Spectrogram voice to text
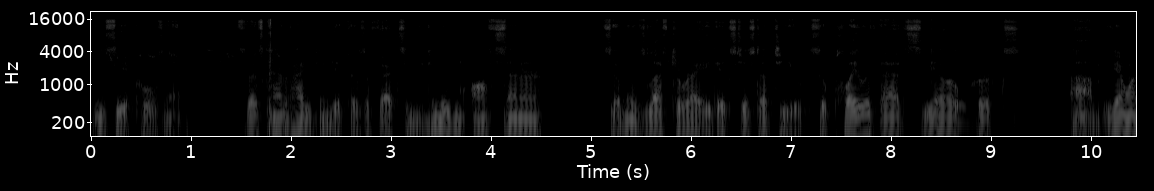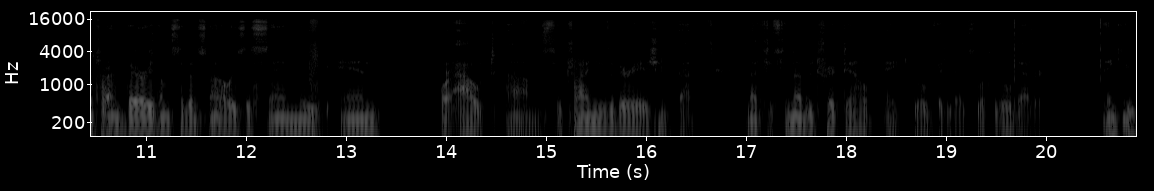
you see it pulls in. So that's kind of how you can get those effects. And you can move them off center so it moves left to right. It's just up to you. So play with that, see how it works. Um, you're going to want to try and vary them so that it's not always the same move in or out. Um, so try and use a variation of that. And that's just another trick to help make your videos look a little better. Thank you.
